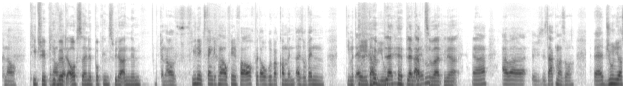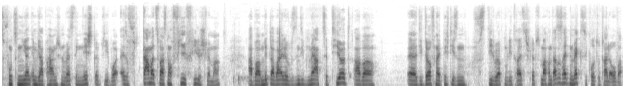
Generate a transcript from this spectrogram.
Genau. TJP genau, wird so. auch seine Bookings wieder annehmen. Genau, Phoenix denke ich mal auf jeden Fall auch, wird auch rüberkommen, wenn, also wenn die mit AEW Bleib, bleibt abzuwarten, ja. Ja, aber ich sag mal so, äh, Juniors funktionieren im japanischen Wrestling nicht. Die, also damals war es noch viel, viel schlimmer. Aber mittlerweile sind die mehr akzeptiert, aber äh, die dürfen halt nicht diesen Steelwork um die 30 Flips machen. Das ist halt in Mexiko total over.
